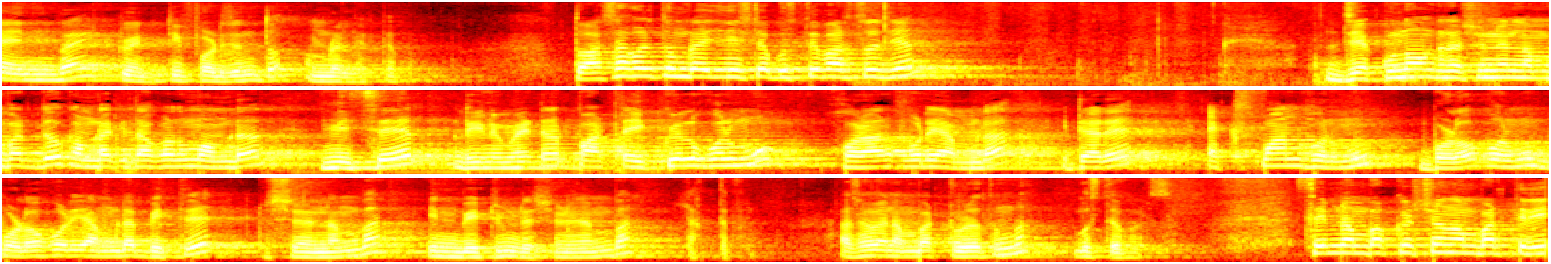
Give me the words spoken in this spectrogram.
nine by twenty পর্যন্ত আমরা লিখতে পারব। তো আশা করি তোমরা এই জিনিসটা বুঝতে পারছ যে যে কোনো আমরা রেশনাল নাম্বার দেখ আমরা কিতা করব আমরা নিচের রিনোমেটার পার্টটা ইকুয়াল করব করার পরে আমরা এটারে এক্সপান্ড করব বড় করব বড় করে আমরা ভিতরে রেশনের নাম্বার ইন বিটুইন রেশনের নাম্বার লিখতে পারব। আশা করি নাম্বার টুরে তোমরা বুঝতে পারছ। Same number question number three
